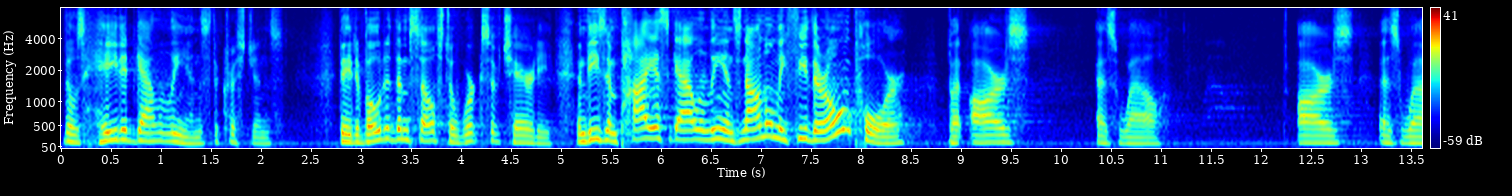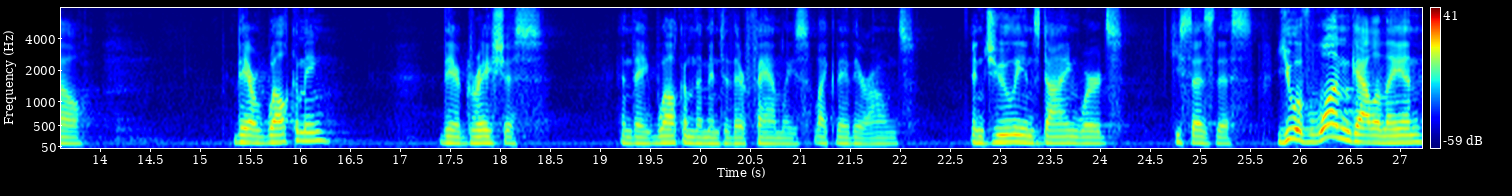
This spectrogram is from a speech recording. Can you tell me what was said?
those hated Galileans, the Christians, they devoted themselves to works of charity. And these impious Galileans not only feed their own poor, but ours as well. Ours as well. They are welcoming, they are gracious, and they welcome them into their families like they their own. In Julian's dying words, he says this You have won, Galilean.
